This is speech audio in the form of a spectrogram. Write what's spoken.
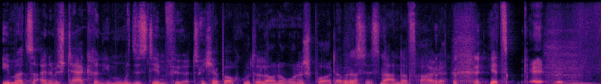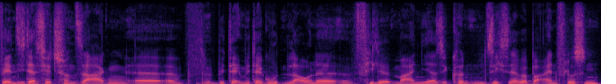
immer zu einem stärkeren Immunsystem führt. Ich habe auch gute Laune ohne Sport, aber das ist eine andere Frage. Jetzt, äh, wenn Sie das jetzt schon sagen, äh, mit, der, mit der guten Laune, viele meinen ja, sie könnten sich selber beeinflussen,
